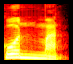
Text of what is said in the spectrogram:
khuôn mặt.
